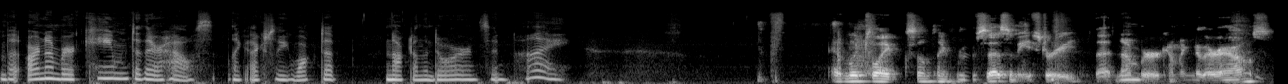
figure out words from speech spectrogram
But our number came to their house. Like, actually walked up, knocked on the door, and said, Hi. It looked like something from Sesame Street, that number coming to their house.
